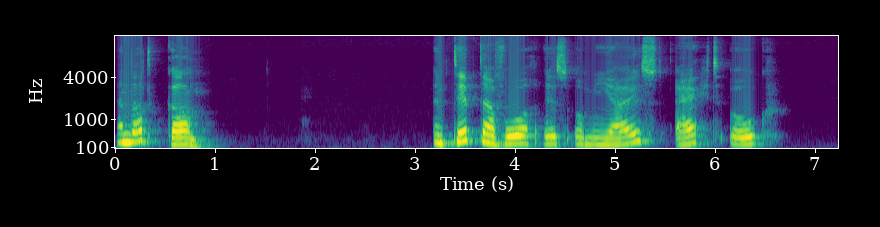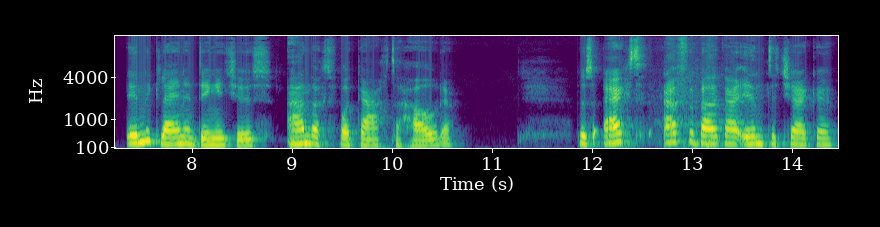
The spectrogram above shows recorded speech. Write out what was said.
En dat kan. Een tip daarvoor is om juist echt ook in de kleine dingetjes aandacht voor elkaar te houden. Dus echt even bij elkaar in te checken,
